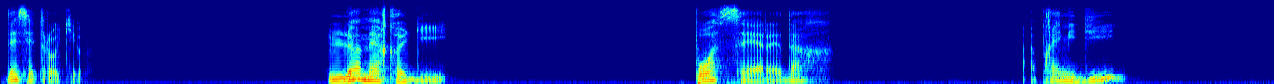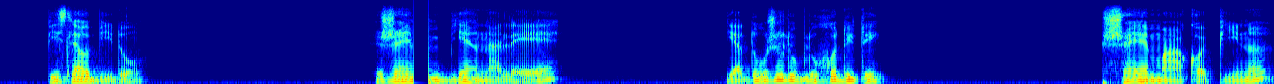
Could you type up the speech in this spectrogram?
10 років. Le mercredi по середах. Après-midi після обіду. J'aime bien aller. Я дуже люблю ходити. Ma copine.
